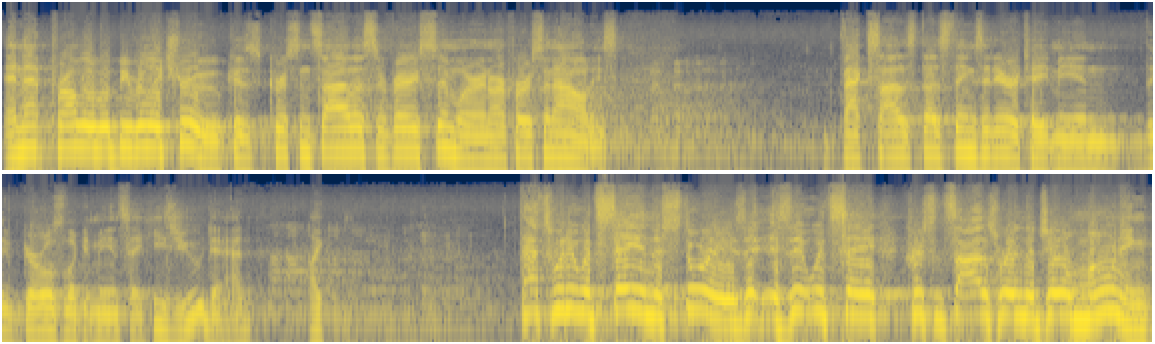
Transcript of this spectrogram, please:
And that probably would be really true because Chris and Silas are very similar in our personalities. In fact, Silas does things that irritate me, and the girls look at me and say, He's you, Dad. Like, that's what it would say in this story, is it, is it would say Chris and Silas were in the jail moaning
